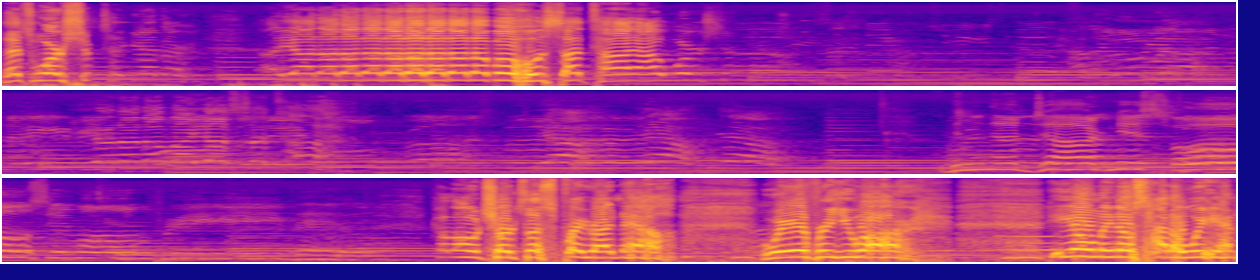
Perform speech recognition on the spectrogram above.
Let's worship together. I worship. Jesus. When the darkness falls, it won't prevail. Come on, church, let's pray right now. Wherever you are, He only knows how to win.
